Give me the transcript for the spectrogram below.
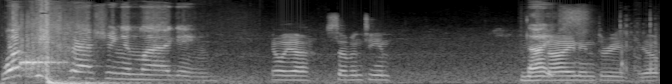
What keeps crashing and lagging? Oh yeah, 17. Nice. 9 and 3. Yep.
